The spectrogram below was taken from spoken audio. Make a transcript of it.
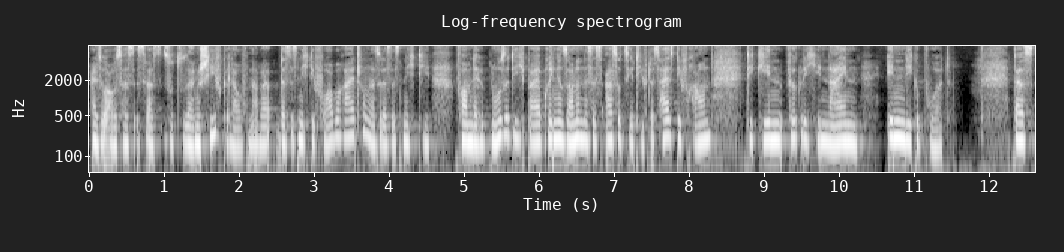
Also außer es ist was sozusagen schiefgelaufen, aber das ist nicht die Vorbereitung, also das ist nicht die Form der Hypnose, die ich beibringe, sondern es ist assoziativ. Das heißt, die Frauen, die gehen wirklich hinein in die Geburt. Dass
